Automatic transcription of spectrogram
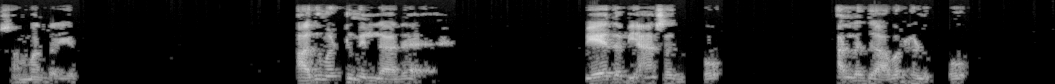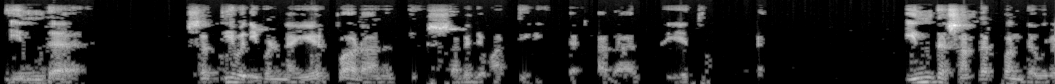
சம்பந்தம் அது மட்டும் இல்லாத வேத வியாசருக்கோ அல்லது அவர்களுக்கோ இந்த சத்தியவதி பண்ண ஏற்பாடானது சகஜமா தெரியல. அதாவது இந்த சந்தர்ப்பம் தவிர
